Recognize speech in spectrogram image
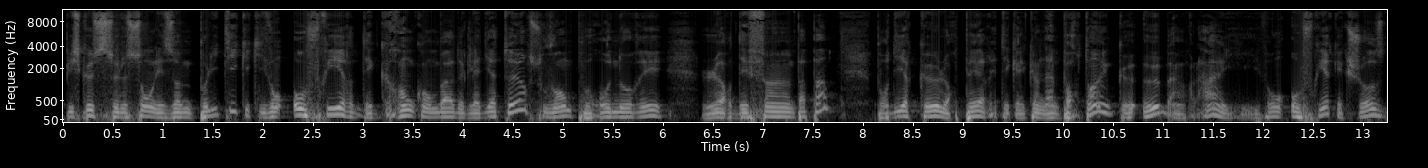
puisque ce sont les hommes politiques qui vont offrir des grands combats de gladiateurs, souvent pour honorer leur défunt papa, pour dire que leur père était quelqu'un d'important et que eux, ben voilà, ils vont offrir quelque chose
